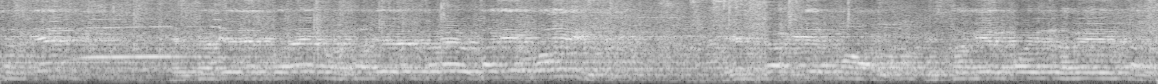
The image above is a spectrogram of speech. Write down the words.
¿Está bien? ¿Está bien el torero? ¿Está bien el torero? ¿Está bien Moy? Está bien Moy. Está bien Moy de la Vega.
